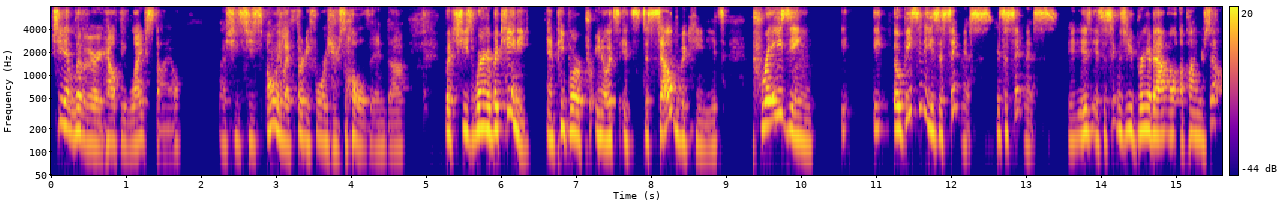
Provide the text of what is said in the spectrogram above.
She didn't live a very healthy lifestyle. Uh, she's she's only like 34 years old, and uh, but she's wearing a bikini, and people are you know it's it's to sell the bikini. It's praising. It, it, obesity is a sickness. It's a sickness. It is it's a sickness you bring about upon yourself.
